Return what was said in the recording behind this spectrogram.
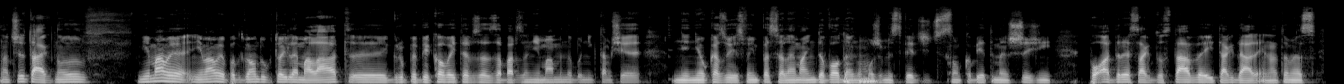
Znaczy tak, no nie mamy, nie mamy podglądu, kto ile ma lat, y, grupy wiekowej też za, za bardzo nie mamy, no bo nikt tam się nie, nie okazuje swoim PESEL-em ani dowodem, no możemy stwierdzić, czy są kobiety, mężczyźni po adresach dostawy i tak dalej, natomiast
